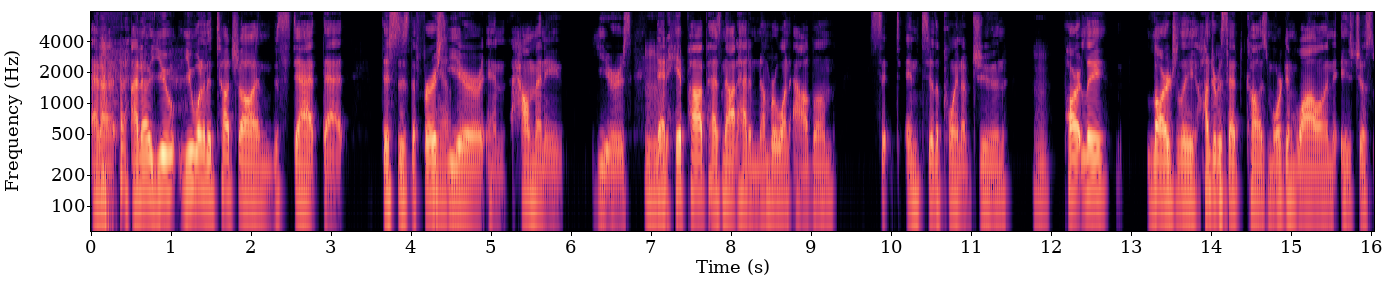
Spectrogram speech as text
And I, I know you you wanted to touch on the stat that this is the first Yeah. year in how many years Mhm. that hip hop has not had a number one album into the point of June. Mhm. Partly, largely, Mm-hmm. hundred percent because Morgan Wallen is just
